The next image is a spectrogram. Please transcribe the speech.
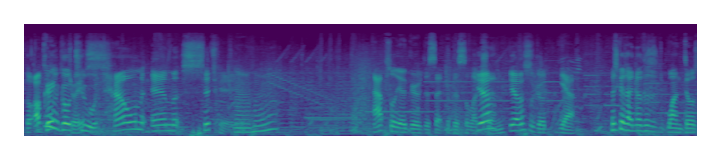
so I'm gonna go choice. to Town and City. Mm-hmm. Absolutely agree with the set with Yeah, selection. yeah, yeah, this is good. Yeah. Just because I know this is one of those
